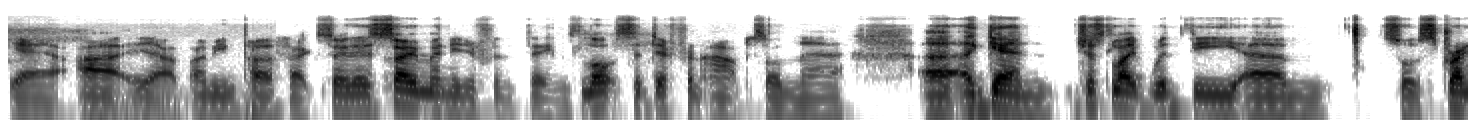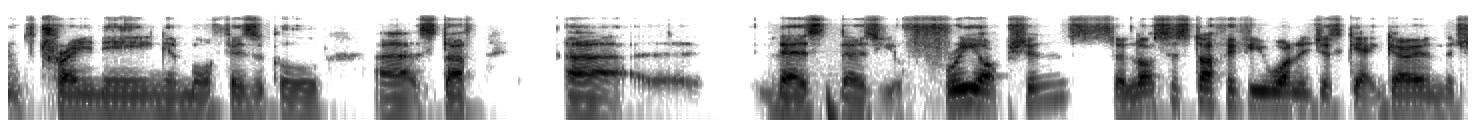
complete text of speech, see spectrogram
Yeah, uh, yeah. I mean, perfect. So there's so many different things, lots of different apps on there. Uh, again, just like with the um, sort of strength training and more physical uh, stuff, uh, there's there's your free options. So lots of stuff if you want to just get going that's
